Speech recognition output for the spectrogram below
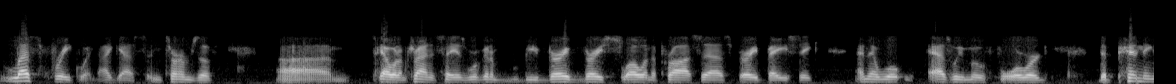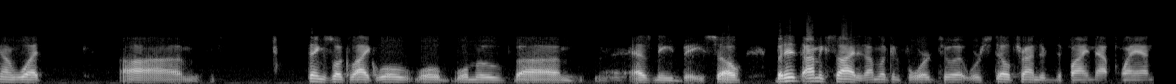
less frequent, I guess, in terms of. Um, Scott, what I'm trying to say is we're going to be very, very slow in the process, very basic, and then we'll, as we move forward, depending on what um, things look like, we'll we'll we'll move um, as need be. So, but it, I'm excited. I'm looking forward to it. We're still trying to define that plan.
